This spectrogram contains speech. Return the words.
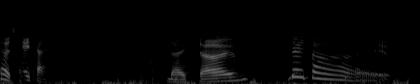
No, it's daytime. Nighttime. Daytime.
